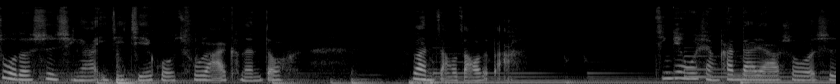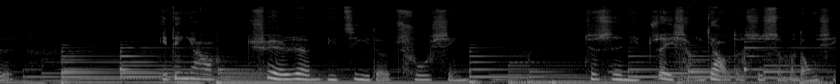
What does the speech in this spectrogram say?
做的事情啊，以及结果出来，可能都乱糟糟的吧。今天我想看大家说的是，一定要确认你自己的初心，就是你最想要的是什么东西，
